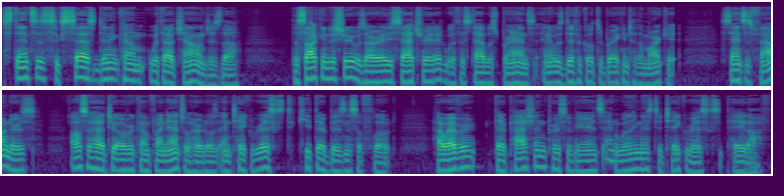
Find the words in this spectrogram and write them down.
Stance's success didn't come without challenges, though. The sock industry was already saturated with established brands, and it was difficult to break into the market. Stance's founders also had to overcome financial hurdles and take risks to keep their business afloat. However, their passion, perseverance, and willingness to take risks paid off.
